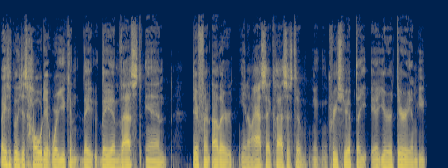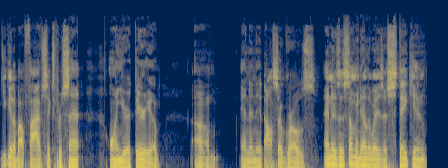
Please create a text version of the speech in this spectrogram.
basically just hold it where you can they they invest in different other you know asset classes to increase your your Ethereum. You, you get about five six percent on your Ethereum, um, and then it also grows. And there's just so many other ways. There's staking.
